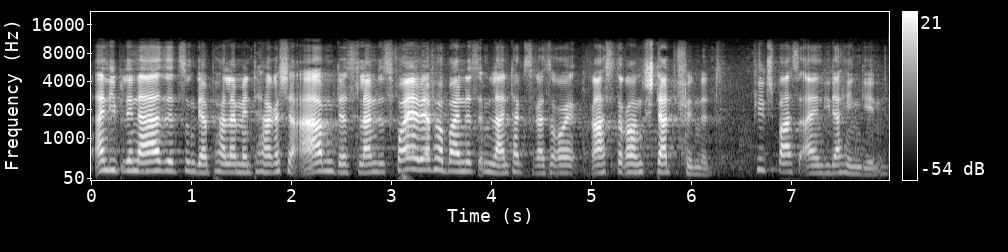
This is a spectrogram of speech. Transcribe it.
an die Plenarsitzung der Parlamentarische Abend des Landesfeuerwehrverbandes im Landtagsrestaurant stattfindet. Viel Spaß allen, die da hingehen.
